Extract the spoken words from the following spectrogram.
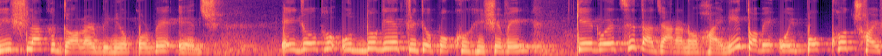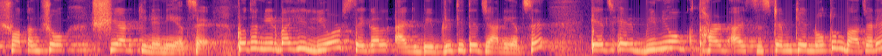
বিশ লাখ ডলার বিনিয়োগ করবে এজ। এই যৌথ উদ্যোগে তৃতীয় পক্ষ হিসেবে কে রয়েছে তা জানানো হয়নি, তবে ওই পক্ষ ছয় শতাংশ শেয়ার কিনে নিয়েছে। প্রধান নির্বাহী লিওর সেগাল এক বিবৃতিতে জানিয়েছে, এজ এর বিনিয়োগ থার্ড আই সিস্টেমকে নতুন বাজারে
